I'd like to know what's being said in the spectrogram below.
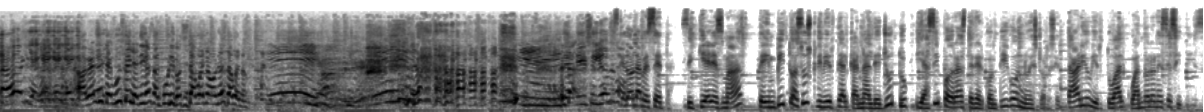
Ay, ay, ay, ay, A ver si te gusta y le digas al público si está bueno o no está bueno. Mm, delicioso. Quedó la receta. Si quieres más, te invito a suscribirte al canal de YouTube y así podrás tener contigo nuestro recetario virtual cuando lo necesites.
